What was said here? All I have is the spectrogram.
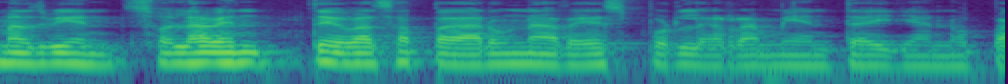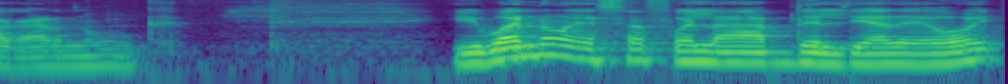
más bien, solamente vas a pagar una vez por la herramienta y ya no pagar nunca. Y bueno, esa fue la app del día de hoy.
